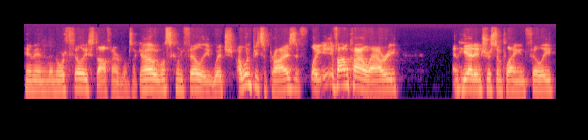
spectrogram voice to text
him in the North Philly stuff, and everyone's like, "Oh, he wants to come to Philly." Which I wouldn't be surprised if, like, if I'm Kyle Lowry, and he had interest in playing in Philly.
